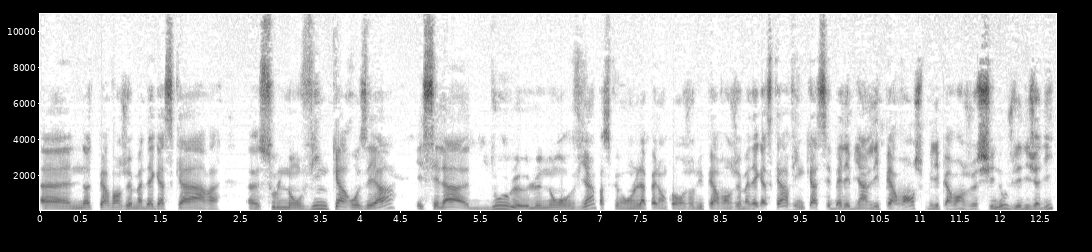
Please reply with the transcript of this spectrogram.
notre pervenche de Madagascar sous le nom Vinca rosea, et c'est là d'où le, nom vient, parce qu'on l'appelle encore aujourd'hui pervenche de Madagascar. Vinca, c'est bel et bien les pervenches, mais les pervenches chez nous, je l'ai déjà dit.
